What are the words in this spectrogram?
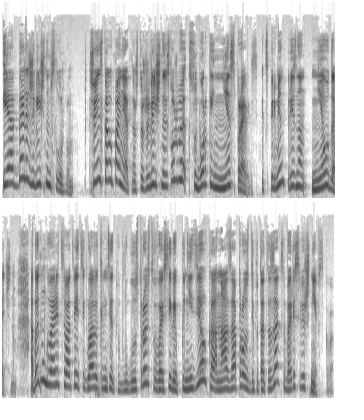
и отдали жилищным службам. Сегодня стало понятно, что жилищные службы с уборкой не справились. Эксперимент признан неудачным. Об этом говорится в ответе главы Комитета по благоустройству Василия Понеделка на запрос депутата ЗАГСа Бориса Вишневского.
